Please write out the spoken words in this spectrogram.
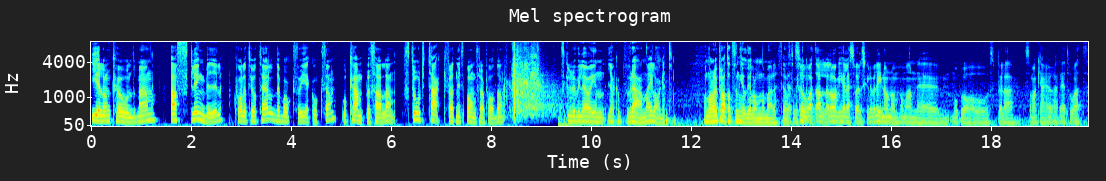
Elon Coldman, Askling bil, Quality Hotel, The Box och Ekoxen och Campushallen. Stort tack för att ni sponsrar podden. Skulle du vilja ha in Jakob Vräna i laget? Honom har ju pratats en hel del om de här senaste veckorna. Jag tror att alla lag i hela SHL skulle vilja in honom om han eh, mår bra och spelar som han kan göra. Det tror jag att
